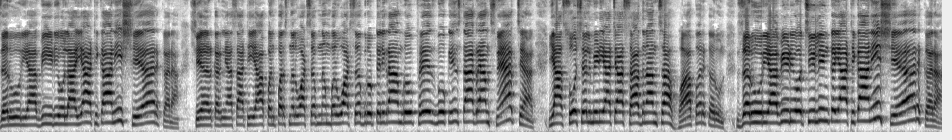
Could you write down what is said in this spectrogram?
जरूर या व्हिडिओला या ठिकाणी शेअर करा. शेअर करण्यासाठी आपण personal WhatsApp number WhatsApp group Telegram group Facebook Instagram Snapchat या सोशल मीडियाच्या साधनांचा वापर करून जरूर या व्हिडिओची लिंक या ठिकाणी शेअर करा.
